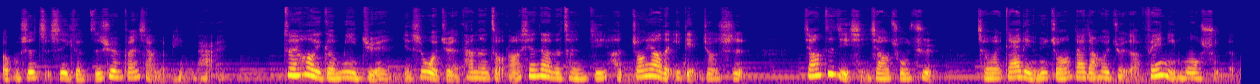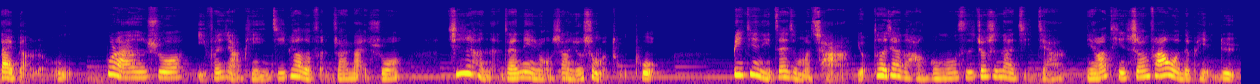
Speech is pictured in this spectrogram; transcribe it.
而不是只是一个资讯分享的平台。最后一个秘诀，也是我觉得他能走到现在的成绩很重要的一点，就是将自己行销出去，成为该领域中大家会觉得非你莫属的代表人物。布莱恩说，以分享便宜机票的粉砖来说，其实很难在内容上有什么突破。毕竟你再怎么查，有特价的航空公司就是那几家。你要提升发文的频率，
